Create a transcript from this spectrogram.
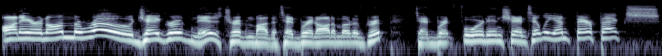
On air and on the road, Jay Gruden is driven by the Ted Britt Automotive Group, Ted Britt Ford in Chantilly and Fairfax.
